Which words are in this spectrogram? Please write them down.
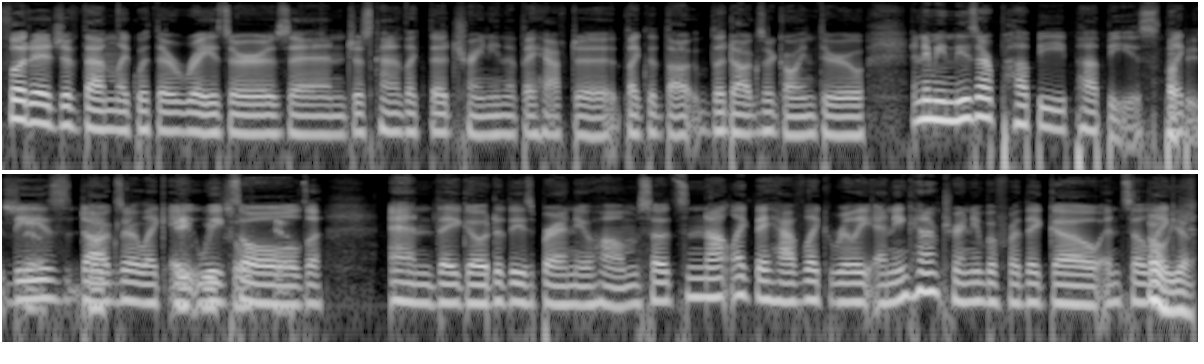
footage of them like with their raisers and just kind of like the training that they have to like the dog the dogs are going through. And I mean these are puppy puppies. like Puppies, yeah. these dogs are like eight, eight weeks, weeks old, old. And they go to these brand new homes. So it's not like they have like really any kind of training before they go. And so like oh yeah,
